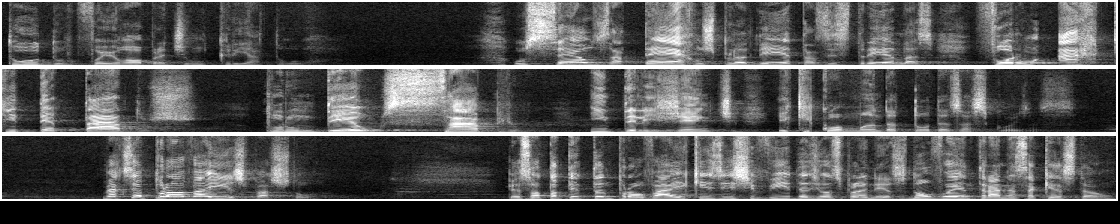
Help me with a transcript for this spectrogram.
Tudo foi obra de um Criador. Os céus, a terra, os planetas, as estrelas foram arquitetados por um Deus sábio, inteligente e que comanda todas as coisas. Como é que você prova isso, pastor? O pessoal está tentando provar aí que existe vida de outros planetas. Não vou entrar nessa questão.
